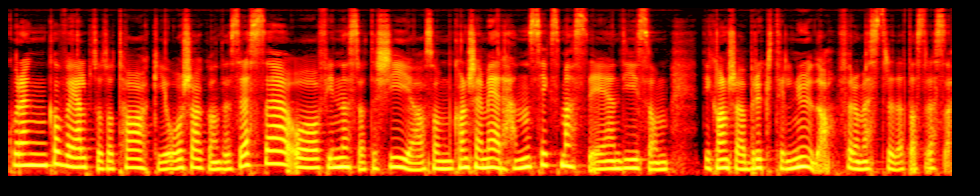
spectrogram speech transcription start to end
hvor en kan få hjelp til å ta tak i årsakene til stresset og finne strategier som kanskje er mer hensiktsmessige enn de som de kanskje har brukt til nå da, for å mestre dette stresset.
